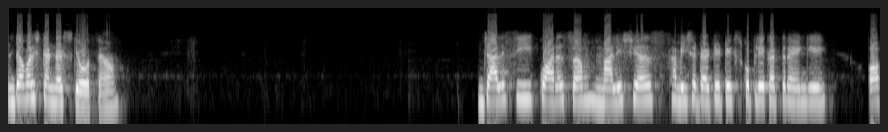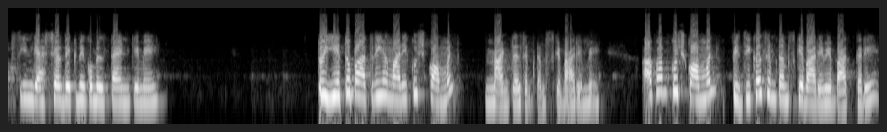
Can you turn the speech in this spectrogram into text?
डबल स्टैंडर्ड्स के होते हैं। जालसी क्वारलसम मालिशियस हमेशा डर्टी टेक्स को प्ले करते रहेंगे। ऑप्सीन गैस्चर देखने को मिलता है इनके में। तो ये तो बात रही हमारी कुछ कॉमन मेंटल सिम्टम्स के बारे में। अब हम कुछ कॉमन फ़िज़िकल सिम्टम्स के बारे में बात करें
